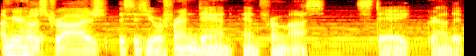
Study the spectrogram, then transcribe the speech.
I'm your host, Raj. This is your friend, Dan. And from us, stay grounded.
